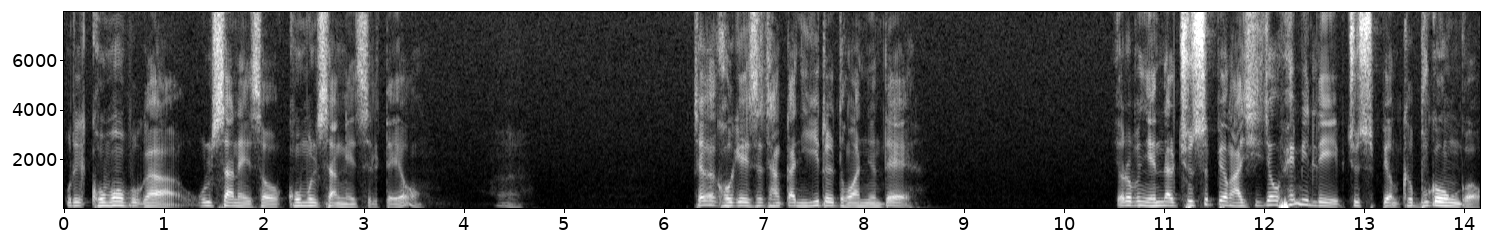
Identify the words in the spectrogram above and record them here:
우리 고모부가 울산에서 고물상 했을 때요. 어, 제가 거기에서 잠깐 일을 도왔는데 여러분 옛날 주스병 아시죠? 회밀리 주스병 그 무거운 거.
